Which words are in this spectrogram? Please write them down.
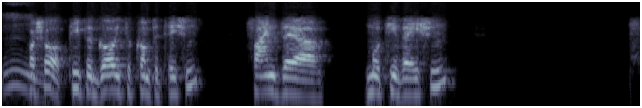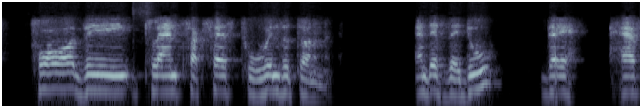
Mm. For sure, people go into competition, find their motivation for the planned success to win the tournament. And if they do, they have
